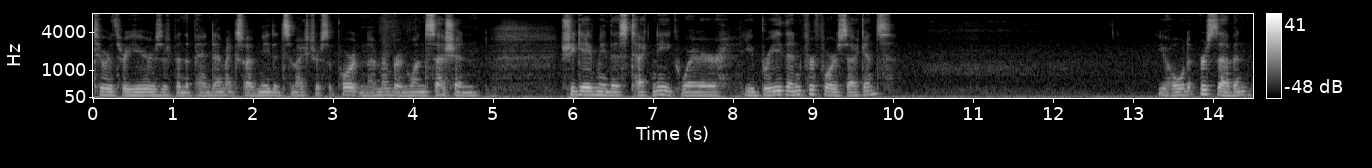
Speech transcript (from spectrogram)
two or three years. There's been the pandemic, so I've needed some extra support. And I remember in one session, she gave me this technique where you breathe in for four seconds. You hold it for seven.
